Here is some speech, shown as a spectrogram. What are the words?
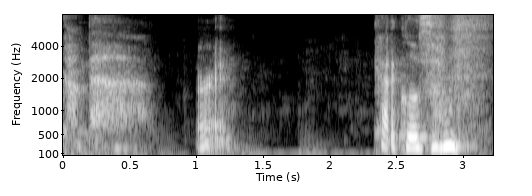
Come back. Alright. Cataclysm.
